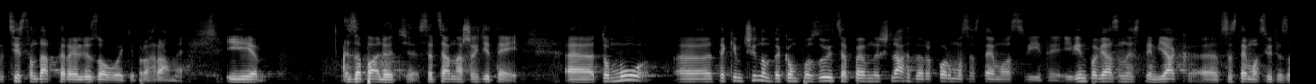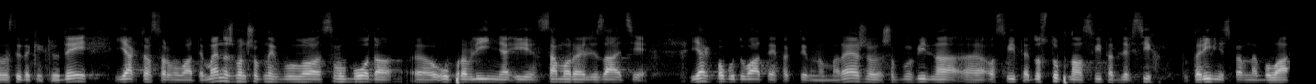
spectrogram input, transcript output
в ці стандарти реалізовують і програми і запалюють серця наших дітей. Е, тому е, таким чином декомпозується певний шлях до реформи системи освіти, і він пов'язаний з тим, як е, в систему освіти завести таких людей, як трансформувати менеджмент, щоб в них була свобода управління і самореалізації. Як побудувати ефективну мережу, щоб вільна освіта, доступна освіта для всіх, тобто рівність певна була.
